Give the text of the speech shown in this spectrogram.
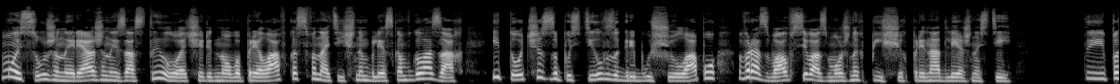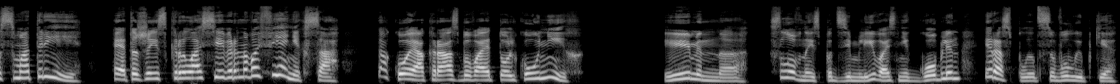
Мой суженый ряженый застыл у очередного прилавка с фанатичным блеском в глазах и тотчас запустил загребущую лапу в развал всевозможных пищих принадлежностей. «Ты посмотри! Это же из крыла северного феникса! Такой окрас бывает только у них!» «Именно!» Словно из-под земли возник гоблин и расплылся в улыбке.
